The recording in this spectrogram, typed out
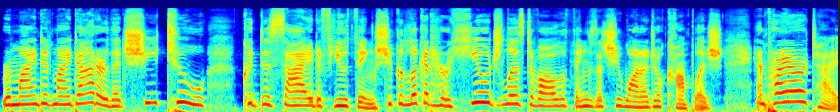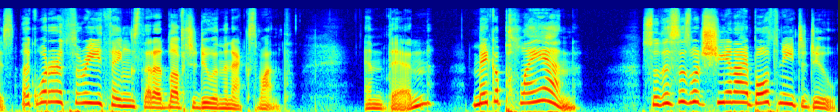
reminded my daughter that she too could decide a few things. She could look at her huge list of all the things that she wanted to accomplish and prioritize. Like, what are three things that I'd love to do in the next month? And then Make a plan. So, this is what she and I both need to do.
